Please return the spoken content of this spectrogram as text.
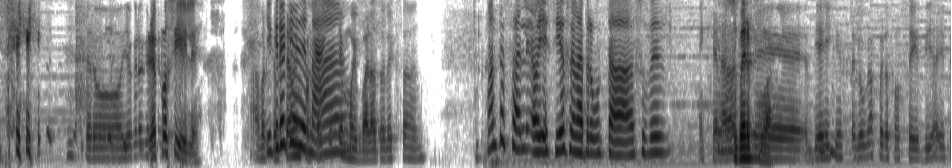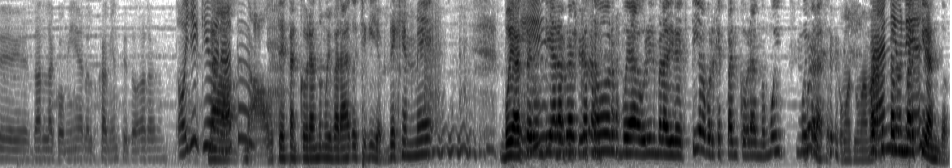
Sí, pero yo creo que... pero es se- posible. Ah, porque Yo creo que importante es que es muy barato el examen. ¿Cuánto sale? Oye, sí, o sea, una pregunta súper... En general, Superflua. eh, 10 y 15 lucas, pero son 6 días y te dan la comida, el alojamiento y todo. ahora- Oye, qué no, barato. no, ustedes están cobrando muy barato, chiquillos. Déjenme. Voy a hacer ¿Sí? un día la prueba del cazador. Voy a unirme a la directiva porque están cobrando muy, muy barato. Como tu ¿Cuánto mamá. Ah, estamos marginando?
